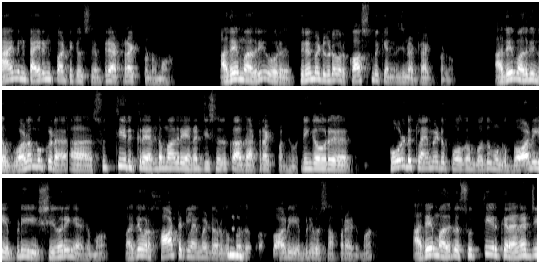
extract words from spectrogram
மேக்னெட் ஐரன் பார்ட்டிகல்ஸ் எப்படி அட்ராக்ட் பண்ணுமோ அதே மாதிரி ஒரு பிரமிட் கூட ஒரு காஸ்மிக் எனர்ஜின்னு அட்ராக்ட் பண்ணும். அதே மாதிரி இந்த உடம்பு கூட சுற்றி சுத்தி இருக்கிற எந்த மாதிரி எனர்ஜிஸ் இருக்கோ அதை அட்ராக்ட் பண்ணிவிடும். நீங்க ஒரு கோல்டு கிளைமேட் போகும்போது உங்க பாடி எப்படி ஷிவரிங் ஆயிடுமோ அதே ஒரு ஹாட் கிளைமேட் வரும்போது பாடி எப்படி ஒரு சஃபர் ஆயிடுமோ அதே மாதிரி சுத்தி இருக்கிற எனர்ஜி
